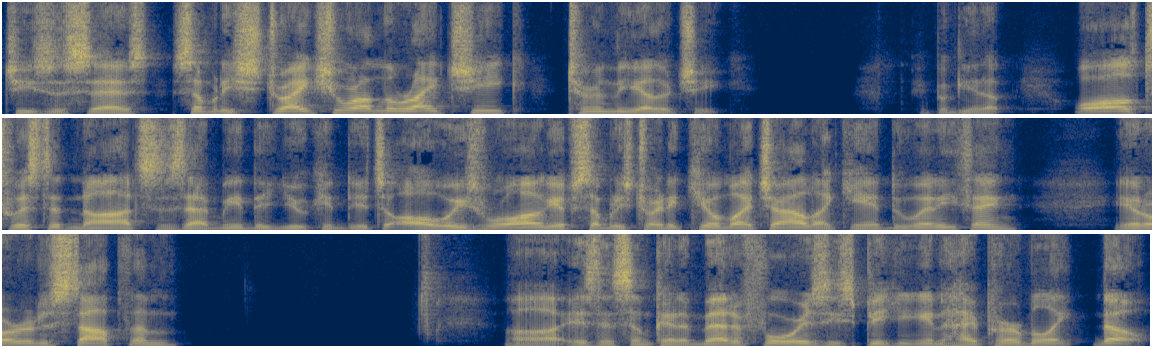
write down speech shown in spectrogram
Jesus says, Somebody strikes you on the right cheek, turn the other cheek. People get up, all twisted knots. Does that mean that you can, it's always wrong? If somebody's trying to kill my child, I can't do anything in order to stop them? Uh, is it some kind of metaphor? Is he speaking in hyperbole? No.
